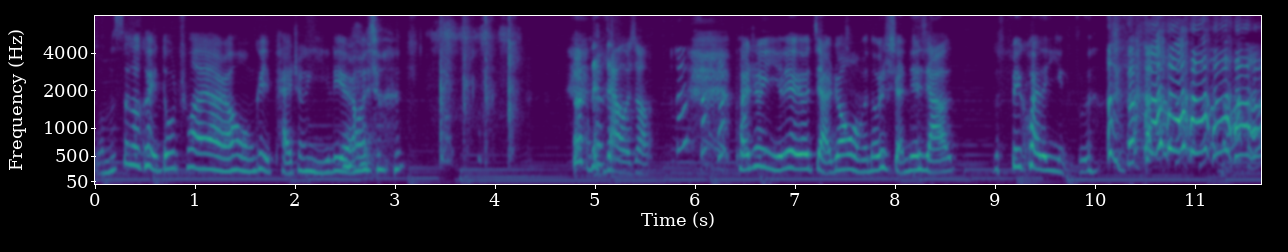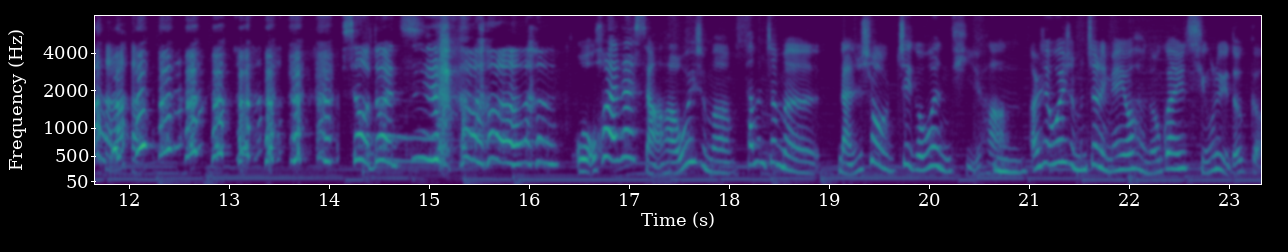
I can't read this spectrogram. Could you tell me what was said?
我们四个可以都穿呀，然后我们可以排成一列，然后就 那家伙上，排成一列，又假装我们都是闪电侠飞快的影子。笑断气。我后来在想哈，为什么他们这么难受这个问题哈？嗯而且为什么这里面有很多关于情侣的梗，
